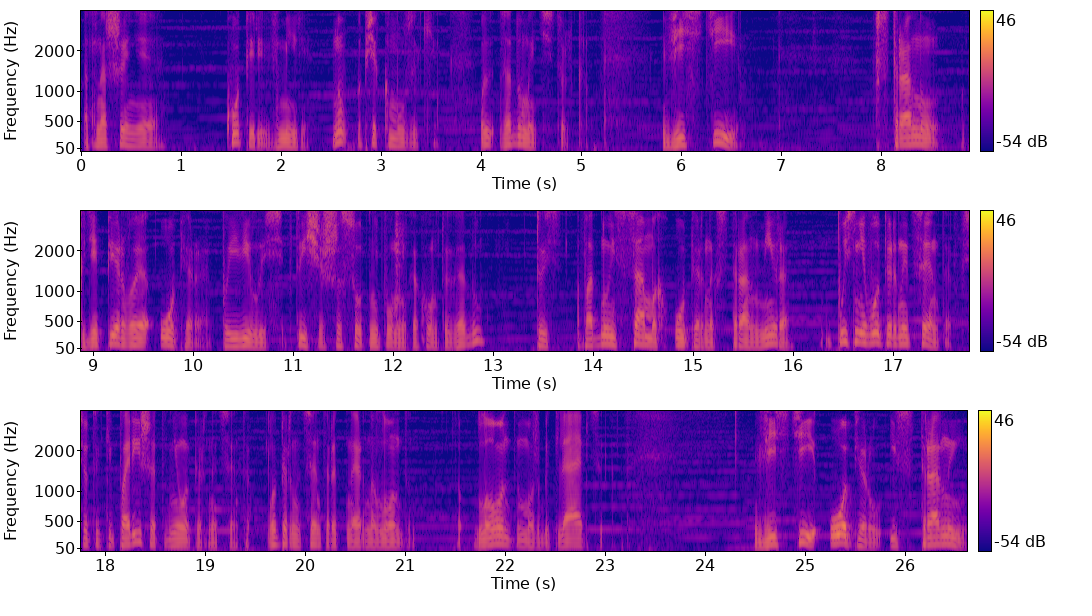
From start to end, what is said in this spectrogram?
отношение к опере в мире, ну, вообще к музыке. Вы задумайтесь только. Вести в страну, где первая опера появилась в 1600, не помню, каком-то году, то есть в одну из самых оперных стран мира, пусть не в оперный центр, все-таки Париж это не оперный центр. Оперный центр это, наверное, Лондон. Лондон, может быть, Лейпциг. Вести оперу из страны,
